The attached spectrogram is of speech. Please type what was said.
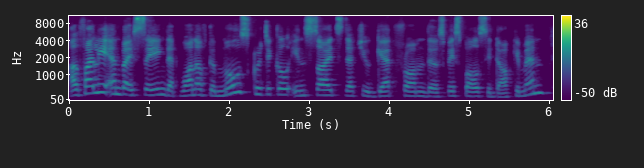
I'll finally end by saying that one of the most critical insights that you get from the space policy document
